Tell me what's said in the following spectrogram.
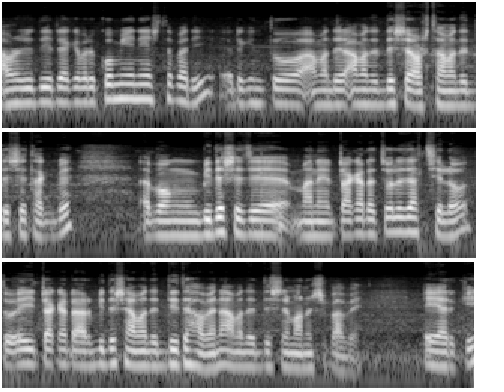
আমরা যদি এটা একেবারে কমিয়ে নিয়ে আসতে পারি, এটা কিন্তু আমাদের আমাদের দেশের অর্থ আমাদের দেশে থাকবে। এবং বিদেশে যে মানে টাকাটা চলে যাচ্ছিল, তো এই টাকাটা আর বিদেশে আমাদের দিতে হবে না, আমাদের দেশের মানুষই পাবে। এই আর কি।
